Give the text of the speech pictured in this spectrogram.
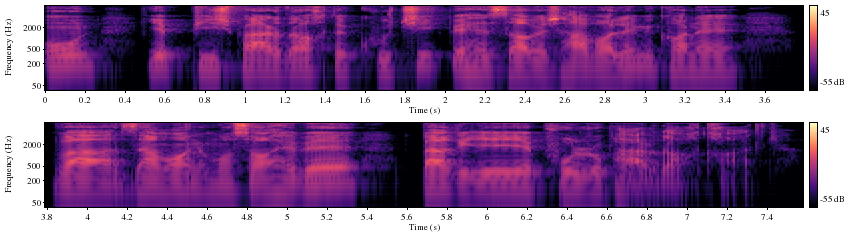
اون یه پیش پرداخت کوچیک به حسابش حواله می‌کنه و زمان مصاحبه بقیه پول رو پرداخت خواهد کرد.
